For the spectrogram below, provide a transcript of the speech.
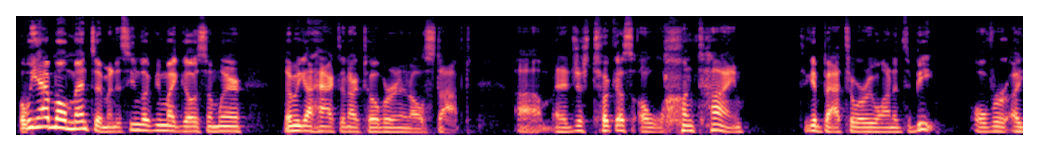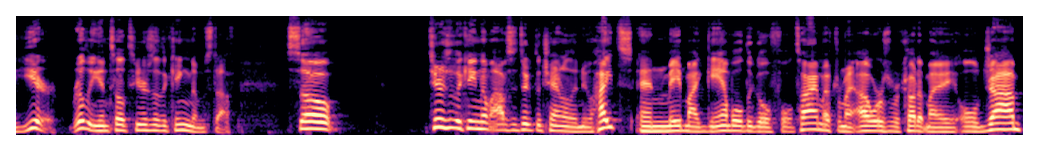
but we had momentum and it seemed like we might go somewhere. Then we got hacked in October and it all stopped. Um, and it just took us a long time to get back to where we wanted to be over a year, really until Tears of the Kingdom stuff. So, Tears of the Kingdom obviously took the channel to new heights and made my gamble to go full time after my hours were cut at my old job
